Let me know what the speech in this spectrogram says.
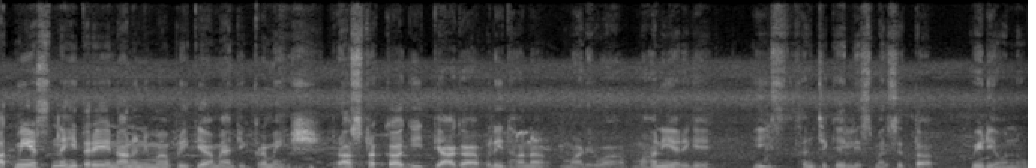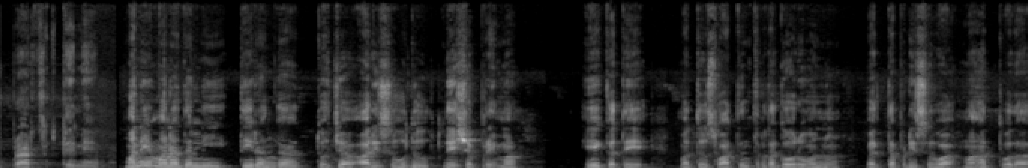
ಆತ್ಮೀಯ ಸ್ನೇಹಿತರೆ, ನಾನು ನಿಮ್ಮ ಪ್ರೀತಿಯ ಮ್ಯಾಜಿಕ್ ರಮೇಶ್. ರಾಷ್ಟ್ರಕ್ಕಾಗಿ ತ್ಯಾಗ, ಬಲಿದಾನ ಮಾಡಿರುವ ಮಹನೀಯರಿಗೆ ಈ ಸಂಚಿಕೆಯಲ್ಲಿ ಸ್ಮರಿಸುತ್ತಾ ವಿಡಿಯೋವನ್ನು ಪ್ರಾರ್ಥಿಸುತ್ತೇನೆ ಮನೆ ಮನದಲ್ಲಿ ತಿರಂಗ, ಧ್ವಜ ಆರಿಸುವುದು ದೇಶಪ್ರೇಮ, ಏಕತೆ ಮತ್ತು ಸ್ವಾತಂತ್ರ್ಯದ ಗೌರವವನ್ನು ವ್ಯಕ್ತಪಡಿಸುವ ಮಹತ್ವದ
